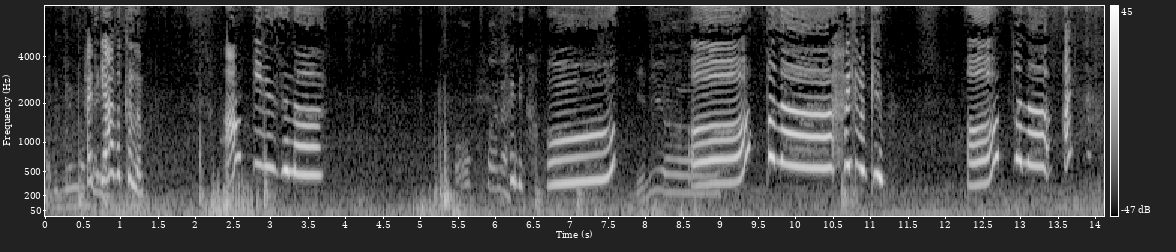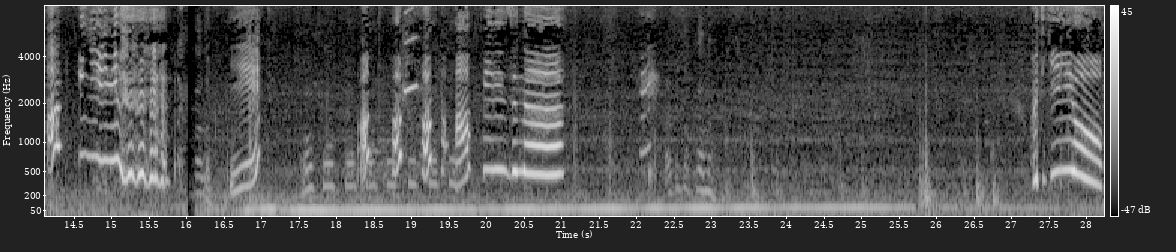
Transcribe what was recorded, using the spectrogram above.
Hadi. Hadi gel bakalım. Aferin sana. Hoppala. Hadi. Hop. Geliyor. Hoppala. Hadi bakayım. Hoppala. Ay. Bakalım. Yiğit. Hop hop hop Hop hop hop. Aferin sana. Hadi bakalım. Hadi geliyor.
